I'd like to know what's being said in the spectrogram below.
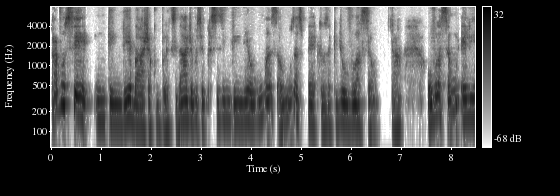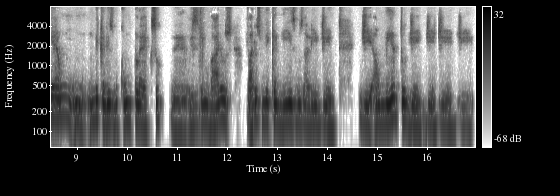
para você entender baixa complexidade, você precisa entender algumas, alguns aspectos aqui de ovulação, tá? Ovulação, ele é um, um mecanismo complexo, né? Existem vários, vários mecanismos ali de, de aumento de, de, de, de,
